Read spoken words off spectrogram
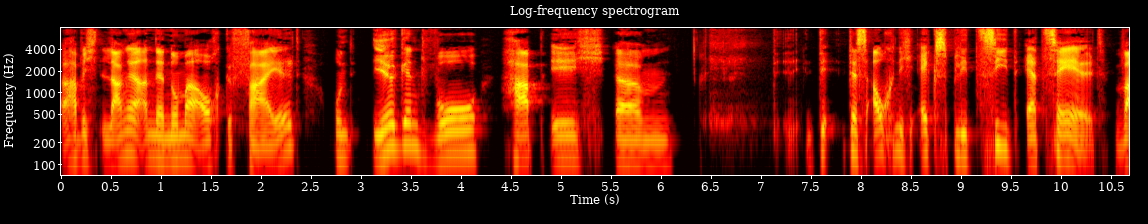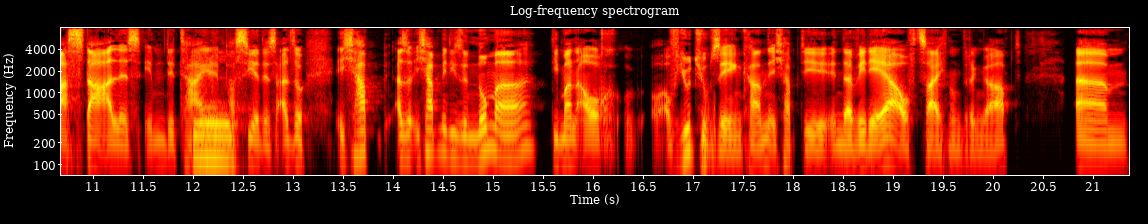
habe ich lange an der Nummer auch gefeilt und irgendwo habe ich ähm, das auch nicht explizit erzählt, was da alles im Detail mhm. passiert ist. Also ich habe, also ich habe mir diese Nummer, die man auch auf YouTube sehen kann, ich habe die in der WDR-Aufzeichnung drin gehabt, ähm,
